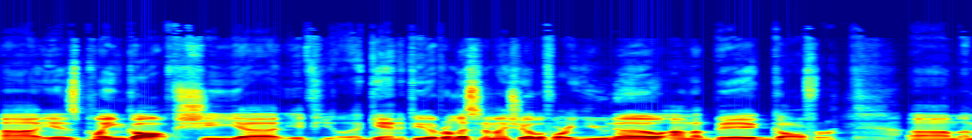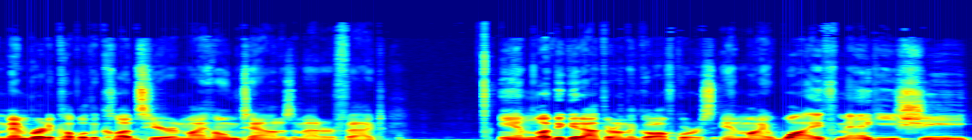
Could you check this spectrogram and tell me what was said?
uh, is playing golf. She, uh, if you again, if you've ever listened to my show before, you know I'm a big golfer. Um, a member at a couple of the clubs here in my hometown, as a matter of fact, and love to get out there on the golf course. And my wife Maggie, she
